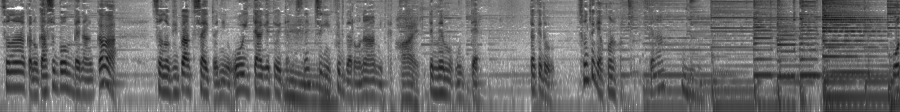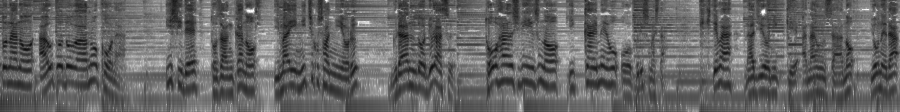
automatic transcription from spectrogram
その中のガスボンベなんかはそのビバークサイトに置いてあげといたんですね、次に来るだろうなみたいな。はい。でメモ置いて。だけどその時は来なかったんだっけな、大人のアウトドアのコーナー。医師で登山家の今井美智子さんによるグランドデュラス東阪シリーズの1回目をお送りしましたしてはラジオ日経アナウンサーの米田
